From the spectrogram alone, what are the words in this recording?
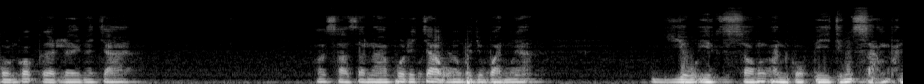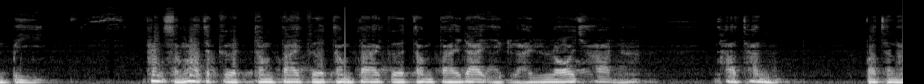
คนก็เกิดเลยนะจ๊ะเพราะศาสนาพระพุทธเจ้าองค์ปัจจุบันเนี่ยอยู่อีกสองพันกว่าปีถึงสามพันปีท่านสามารถจะเกิดทำตายเกิดทำตายเกิดทำตายได้อีกหลายร้อยชาตินะ ถ้าท่านปรารถนา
